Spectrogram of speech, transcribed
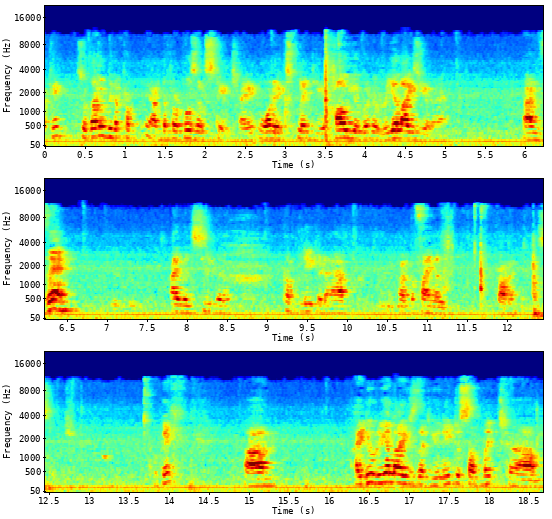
Okay, so that will be the at the proposal stage. I want to explain to you how you're going to realize your app, and then I will see the completed app at the final product stage. Okay, um, I do realize that you need to submit um,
